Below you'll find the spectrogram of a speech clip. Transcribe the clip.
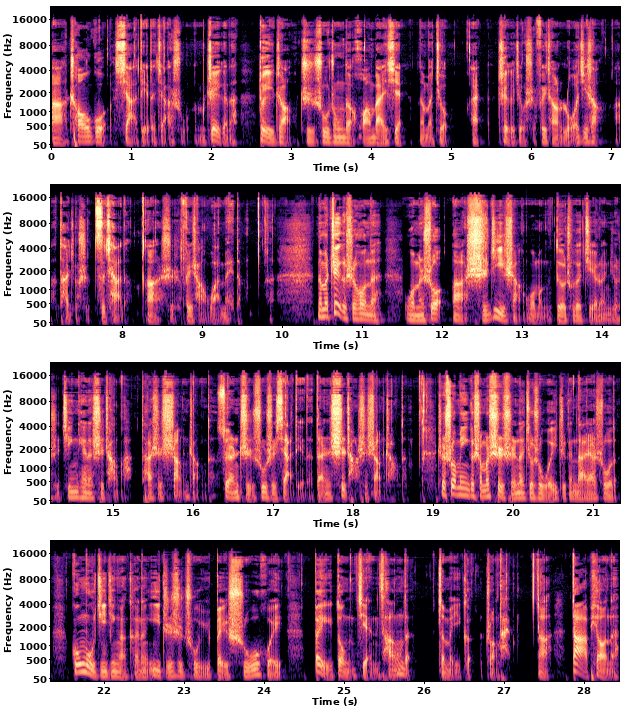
啊超过下跌的家数。那么这个呢，对照指数中的黄白线，那么就哎这个就是非常逻辑上啊，它就是自洽的啊，是非常完美的。那么这个时候呢，我们说啊，实际上我们得出的结论就是，今天的市场啊，它是上涨的。虽然指数是下跌的，但是市场是上涨的。这说明一个什么事实呢？就是我一直跟大家说的，公募基金啊，可能一直是处于被赎回、被动减仓的这么一个状态啊。大票呢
